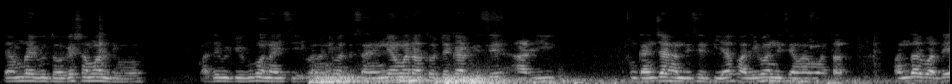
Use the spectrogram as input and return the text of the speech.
তে আমরা এগুলো দরকে সামাল দিব বাদে ভিডিওকে বানাইছি, বানানি বাদে সাইনলি আমার হাত টেকা দিছে আর ই গাঞ্জা খান দিছে দিয়া ফালি বান দিছে আমার মাথার বান্দার বাদে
